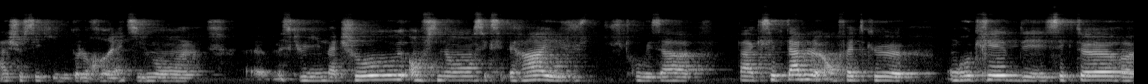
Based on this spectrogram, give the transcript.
HEC, qui est une école relativement euh, masculine, macho, en finance, etc. Et je trouvais ça pas acceptable, en fait, que on recrée des secteurs euh,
